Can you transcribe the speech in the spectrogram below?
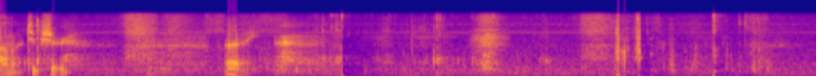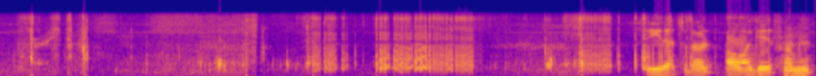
I'm not too sure. Alright. See, that's about all I get from it.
